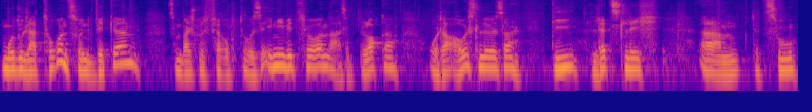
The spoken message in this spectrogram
Modulatoren zu entwickeln, zum Beispiel Ferroptose-Inhibitoren, also Blocker oder Auslöser, die letztlich ähm, dazu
